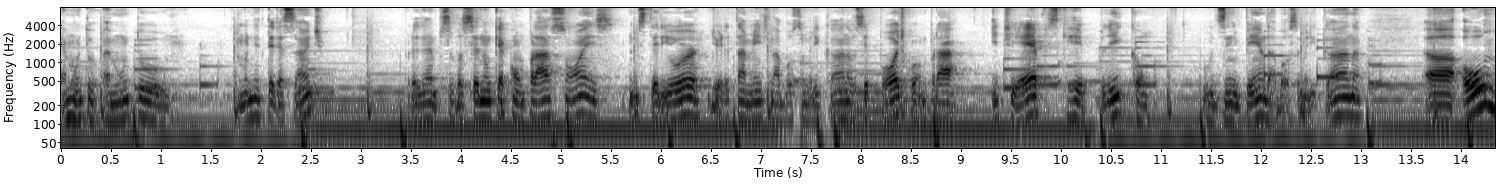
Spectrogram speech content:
é muito, é muito, é muito interessante. Por exemplo, se você não quer comprar ações no exterior diretamente na bolsa americana, você pode comprar ETFs que replicam o desempenho da bolsa americana, uh, ou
